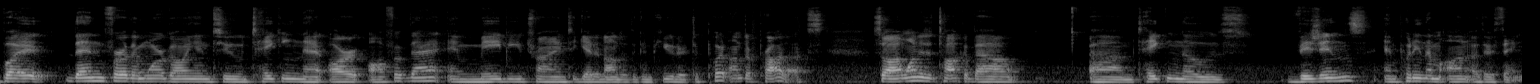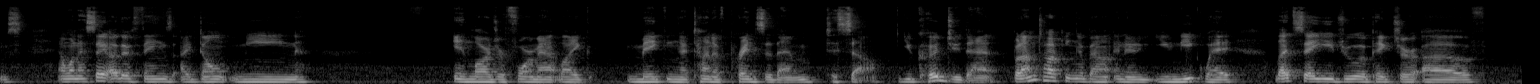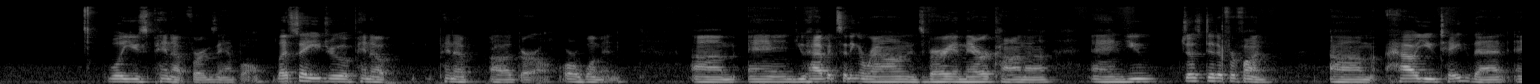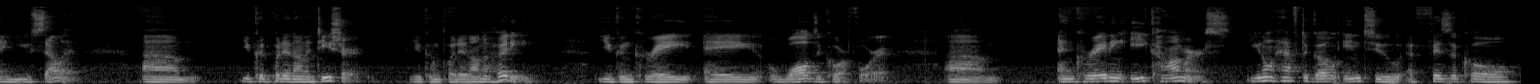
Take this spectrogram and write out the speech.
But then, furthermore, going into taking that art off of that and maybe trying to get it onto the computer to put onto products. So, I wanted to talk about um, taking those visions and putting them on other things. And when I say other things, I don't mean in larger format, like making a ton of prints of them to sell. You could do that, but I'm talking about in a unique way. Let's say you drew a picture of we'll use pinup for example. Let's say you drew a pinup pinup uh, girl or woman, um, and you have it sitting around. It's very Americana, and you just did it for fun. Um, how you take that and you sell it. Um, you could put it on a T-shirt. You can put it on a hoodie. You can create a wall decor for it. Um, and creating e-commerce. You don't have to go into a physical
